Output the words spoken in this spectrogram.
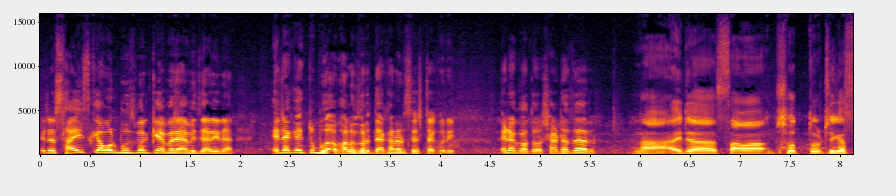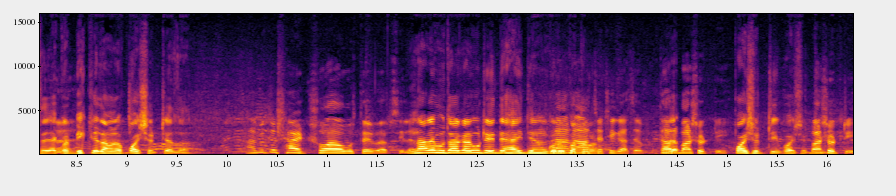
এটা সাইজ কেমন বুঝবেন ক্যামেরায় আমি জানি না। এটাকে একটু ভালো করে দেখানোর চেষ্টা করি। এটা কত ষাট হাজার? না এটা চাওয়া সত্তর ঠিক আছে? একবার বিক্রি দাম হলো পঁয়ষট্টি হাজার। আমি তো ষাট শোয়া অবস্থায় ভাবছিলাম। না রে দরকার উঠে দেখাই দিন গরু কত আচ্ছা ঠিক আছে। তাহলে বাষট্টি। পঁয়ষট্টি পঁয়ষট্টি। বাষট্টি।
